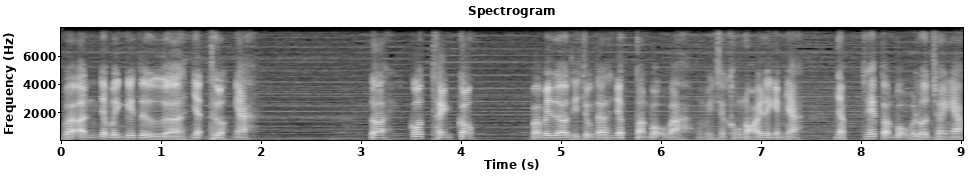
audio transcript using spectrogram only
và ấn cho mình cái từ uh, nhận thưởng nha. Rồi, cốt thành công. Và bây giờ thì chúng ta sẽ nhập toàn bộ vào, mình sẽ không nói nữa anh em nhá. Nhập hết toàn bộ vào luôn cho anh em.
